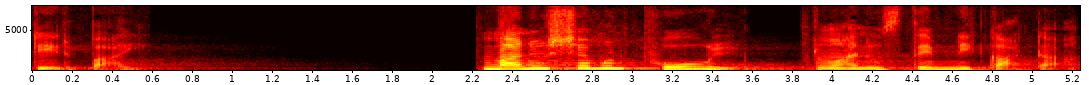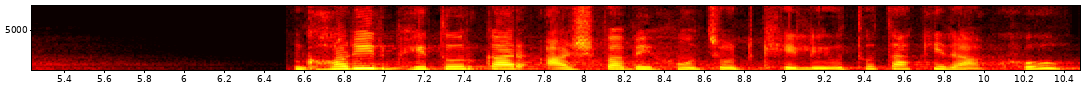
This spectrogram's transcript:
টের পাই। মানুষ যেমন ফুল, মানুষ তেমনি কাটা। ঘরের ভেতরকার আসবাবে হোঁচট খেলেও তো তাকে রাখো।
